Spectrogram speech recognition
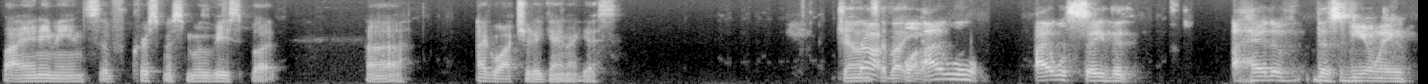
by any means of Christmas movies, but uh, I'd watch it again, I guess. Jones, how about well, you? I will. I will say that ahead of this viewing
